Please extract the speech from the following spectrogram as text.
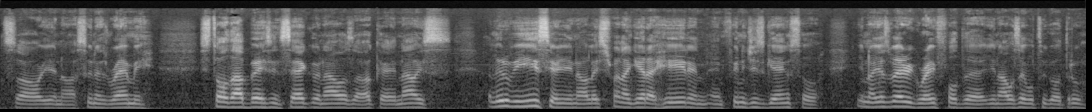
So, you know, as soon as Remy stole that base in second, I was like, okay, now it's a little bit easier. You know, let's try to get a hit and, and finish this game. So, you know, just very grateful that you know I was able to go through.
